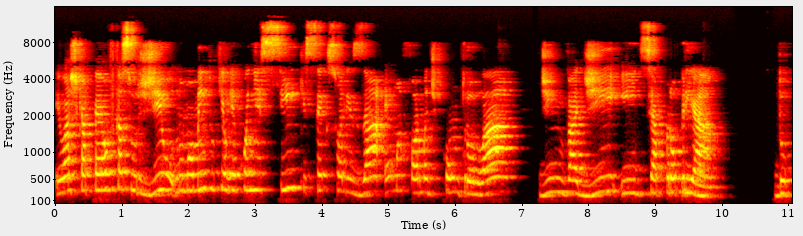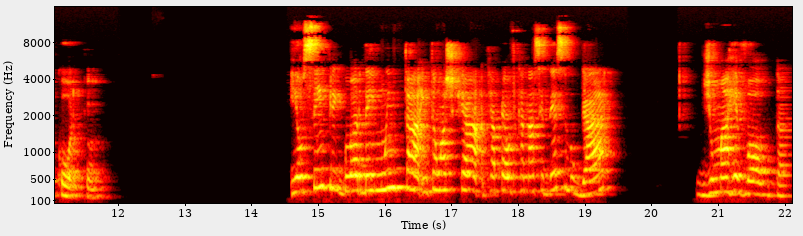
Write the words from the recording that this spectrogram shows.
Eu acho que a pélvica surgiu no momento que eu reconheci que sexualizar é uma forma de controlar, de invadir e de se apropriar do corpo. E eu sempre guardei muita. Então, acho que a, que a pélvica nasce desse lugar de uma revolta,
